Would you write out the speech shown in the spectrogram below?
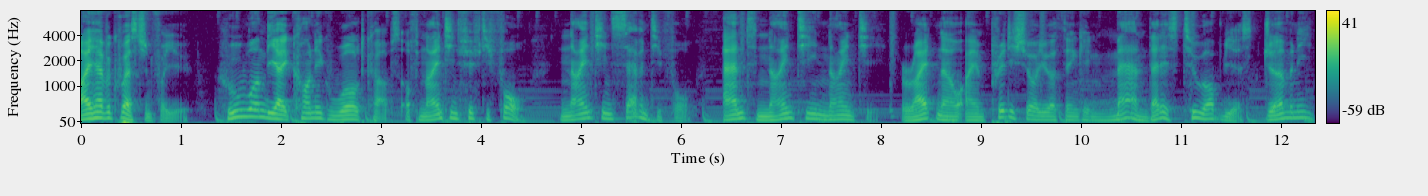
I have a question for you. Who won the iconic World Cups of 1954, 1974 and 1990? Right now I am pretty sure you are thinking, man that is too obvious. Germany,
